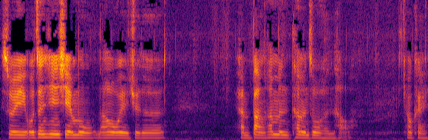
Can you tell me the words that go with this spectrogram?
所以我真心羡慕，然后我也觉得很棒，他们他们做的很好。OK，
